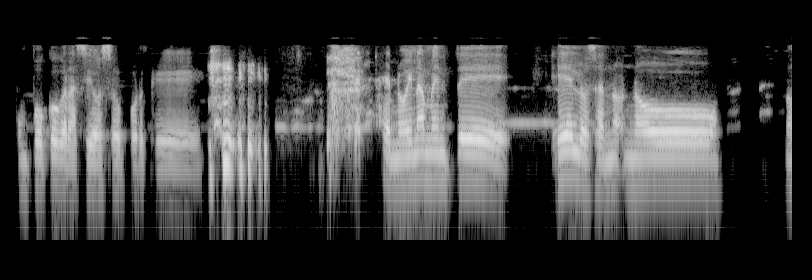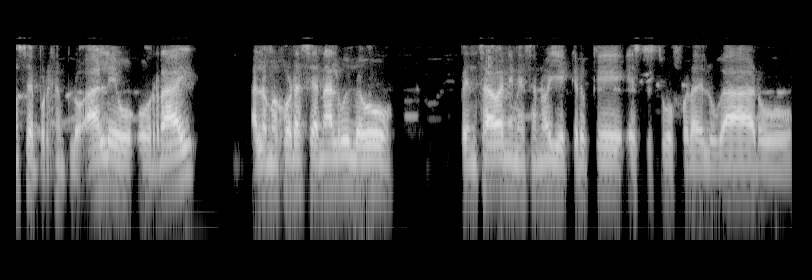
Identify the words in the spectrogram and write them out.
un poco gracioso porque genuinamente él, o sea, no, no, no sé, por ejemplo, Ale o, o Ray, a lo mejor hacían algo y luego pensaban y me decían, oye, creo que esto estuvo fuera de lugar o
